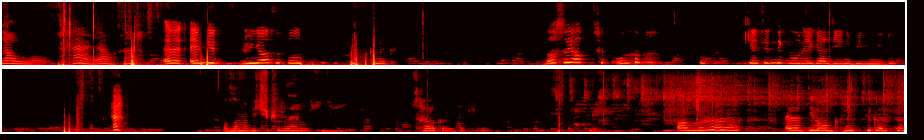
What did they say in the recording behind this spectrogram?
Ya. Ha ya. Ha. Evet en iyi dünya futbol kınık. Nasıl yaptı onu? Kesinlikle oraya geleceğini bilmiyordu. Allah'ıma bir şükürler olsun ya. Sağa kaydır. Allah. Evet yine o mistik harita.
